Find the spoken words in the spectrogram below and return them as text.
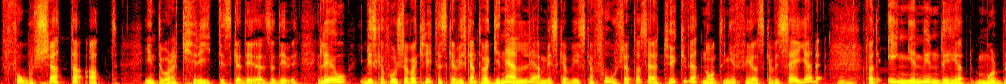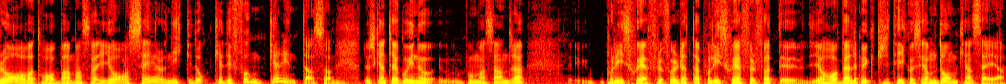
fortsätta att inte vara kritiska, det, alltså det, eller jo, vi ska fortsätta vara kritiska, vi ska inte vara gnälliga, vi ska, vi ska fortsätta säga, tycker vi att någonting är fel ska vi säga det. Mm. För att ingen myndighet mår bra av att ha bara massa ja-sägare och nickedockor, det funkar inte alltså. Mm. Nu ska inte jag gå in och, på massa andra polischefer och för detta polischefer för att eh, jag har väldigt mycket kritik att säga om de kan säga.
